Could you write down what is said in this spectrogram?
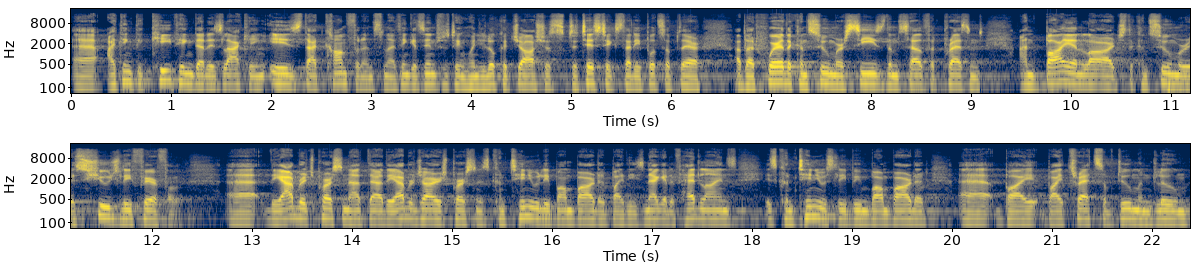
Uh, I think the key thing that is lacking is that confidence. And I think it's interesting when you look at Josh's statistics that he puts up there about where the consumer sees themselves at present. And by and large, the consumer is hugely fearful. Uh, the average person out there, the average Irish person, is continually bombarded by these negative headlines, is continuously being bombarded uh, by, by threats of doom and gloom,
